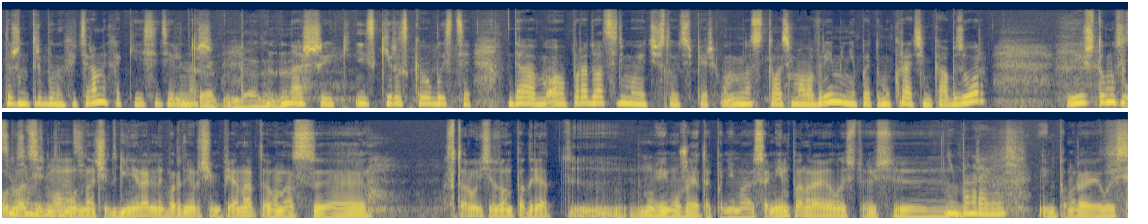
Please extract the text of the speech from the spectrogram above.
Тоже на трибунах ветераны хоккея сидели наши, да, да, да, наши из Кировской области. Да, пора 27 число теперь. У нас осталось мало времени, поэтому кратенько обзор. И что мы с этим По 27-му, значит, генеральный партнер чемпионата у нас э, второй сезон подряд, э, ну, им уже, я так понимаю, самим понравилось. То есть, э, им понравилось. Им понравилось.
